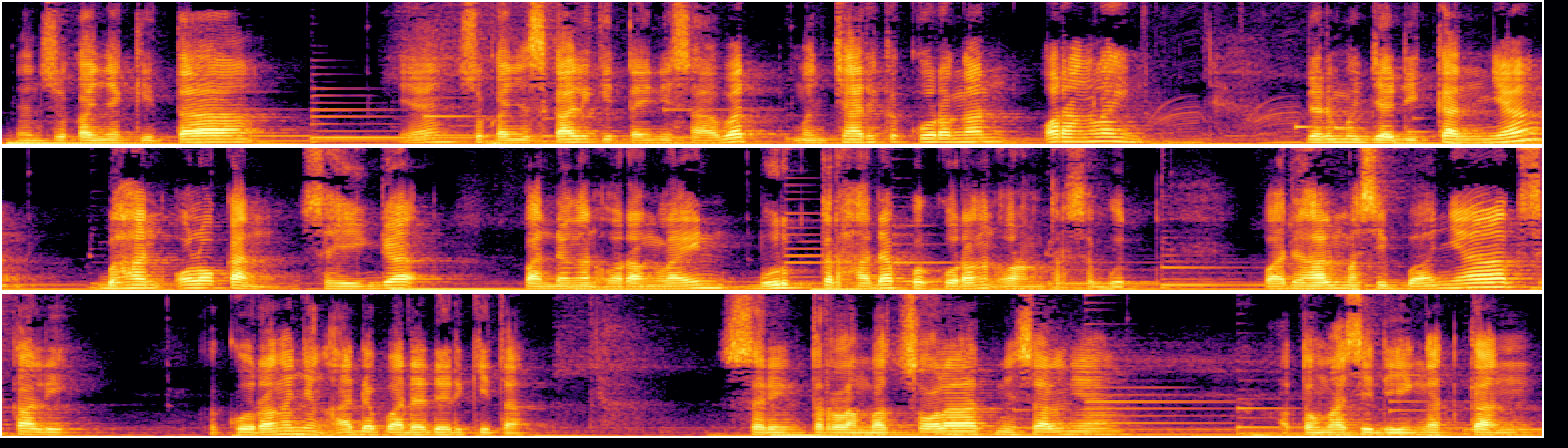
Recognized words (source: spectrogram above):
Dan sukanya kita ya, sukanya sekali kita ini sahabat mencari kekurangan orang lain dan menjadikannya bahan olokan sehingga pandangan orang lain buruk terhadap kekurangan orang tersebut. Padahal masih banyak sekali kekurangan yang ada pada diri kita sering terlambat sholat misalnya atau masih diingatkan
